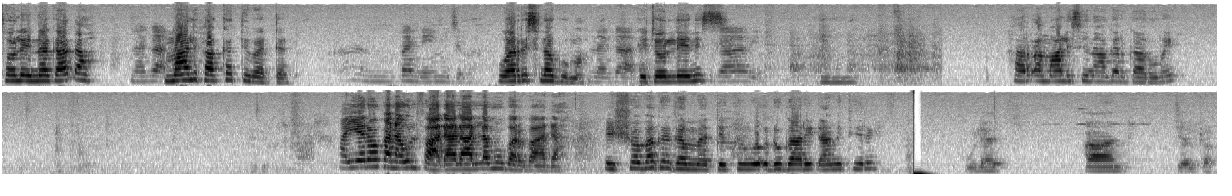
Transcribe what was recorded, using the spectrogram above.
Tole nagaadha. Nagaa. Maaliif akkatti baddan? Warris naguma. Ijoolleenis. har'a maal isinaa gargaarure? yeroo kana ulfaadha laallamuu barbaada. Ishoo baga gammadde kun dhugaariidha mitiire? Hulat and jalqaba.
